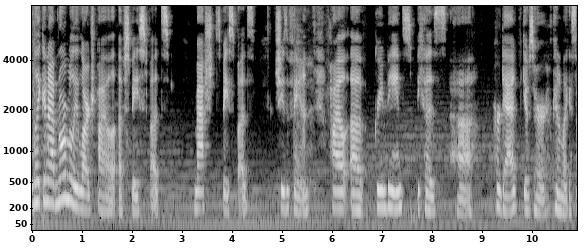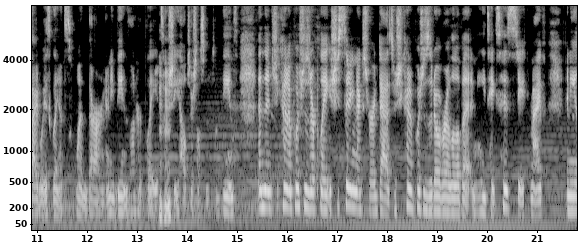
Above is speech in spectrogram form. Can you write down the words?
like an abnormally large pile of space buds, mashed space buds. She's a fan. Pile of green beans because uh, her dad gives her kind of like a sideways glance when there aren't any beans on her plate. So Mhm. she helps herself some, some beans. And then she kind of pushes her plate. She's sitting next to her dad, so she kind of pushes it over a little bit, and he takes his steak knife and he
